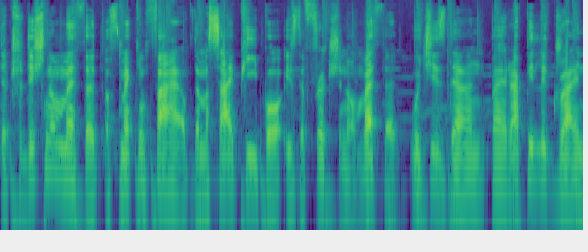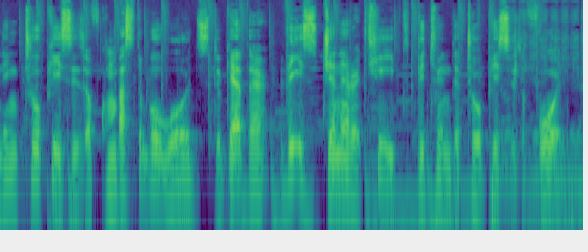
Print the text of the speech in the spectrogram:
The traditional method of making fire of the Maasai people is the frictional method, which is done by rapidly grinding two pieces of combustible woods together. These generate heat between the two pieces of wood.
